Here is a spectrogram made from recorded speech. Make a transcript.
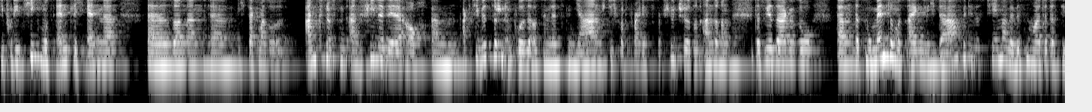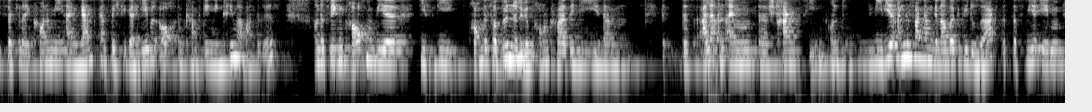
die Politik muss endlich ändern, äh, sondern äh, ich sag mal so anknüpfend an viele der auch ähm, aktivistischen Impulse aus den letzten Jahren, Stichwort Fridays for Futures und anderen, dass wir sagen so, ähm, das Momentum ist eigentlich da für dieses Thema. Wir wissen heute, dass die Circular Economy ein ganz, ganz wichtiger Hebel auch im Kampf gegen den Klimawandel ist. Und deswegen brauchen wir die, die brauchen wir Verbündete, wir brauchen quasi die ähm, dass alle an einem äh, Strang ziehen. Und wie wir angefangen haben, genau wie du sagst, ist, dass wir eben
